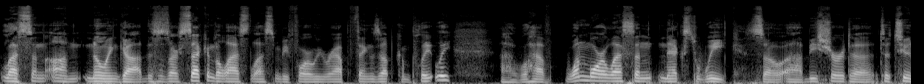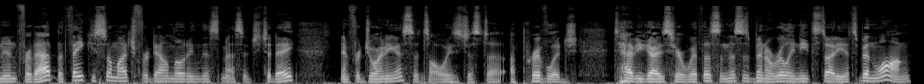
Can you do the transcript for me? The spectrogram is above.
lesson on knowing God. This is our second to last lesson before we wrap things up completely. Uh, we'll have one more lesson next week, so uh, be sure to, to tune in for that. But thank you so much for downloading this message today and for joining us. It's always just a, a privilege to have you guys here with us, and this has been a really neat study. It's been long.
